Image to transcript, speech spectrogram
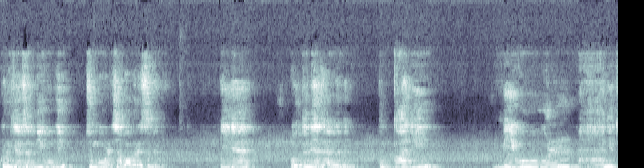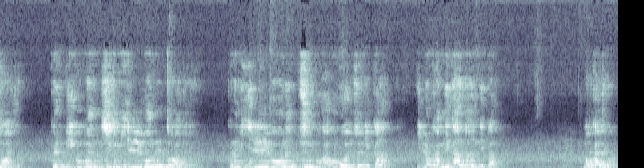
그렇게 해서 미국이 중국을 잡아버렸으면 이게 어떤 현상이냐면 북한이 미국을 많이 도와줘. 그럼 미국은 지금 일본을 도와줘요. 그럼 일본은 중국하고 원수니까 일로 갑니까 안 갑니까? 못 가죠.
